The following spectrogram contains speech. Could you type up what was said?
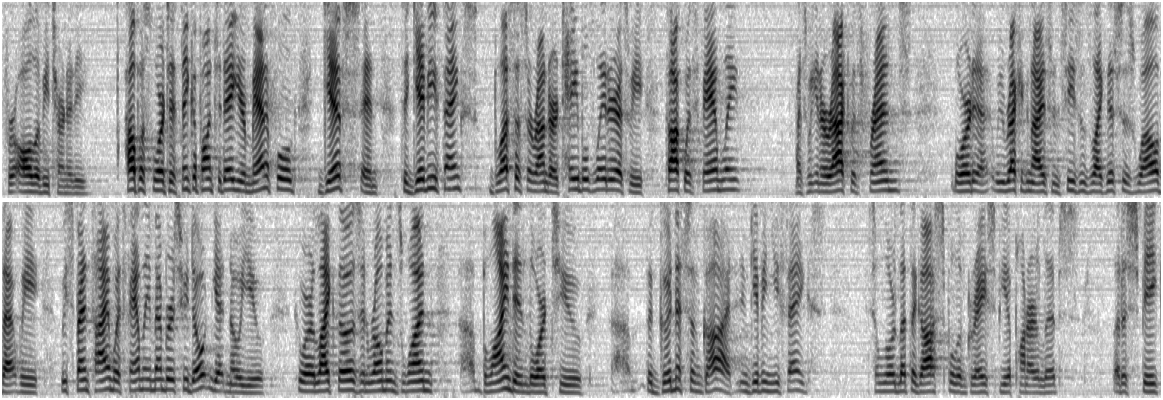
for all of eternity. Help us, Lord, to think upon today your manifold gifts and to give you thanks. Bless us around our tables later as we talk with family, as we interact with friends. Lord, uh, we recognize in seasons like this as well that we, we spend time with family members who don't yet know you, who are like those in Romans 1, uh, blinded, Lord, to uh, the goodness of God and giving you thanks. So, Lord, let the gospel of grace be upon our lips. Let us speak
